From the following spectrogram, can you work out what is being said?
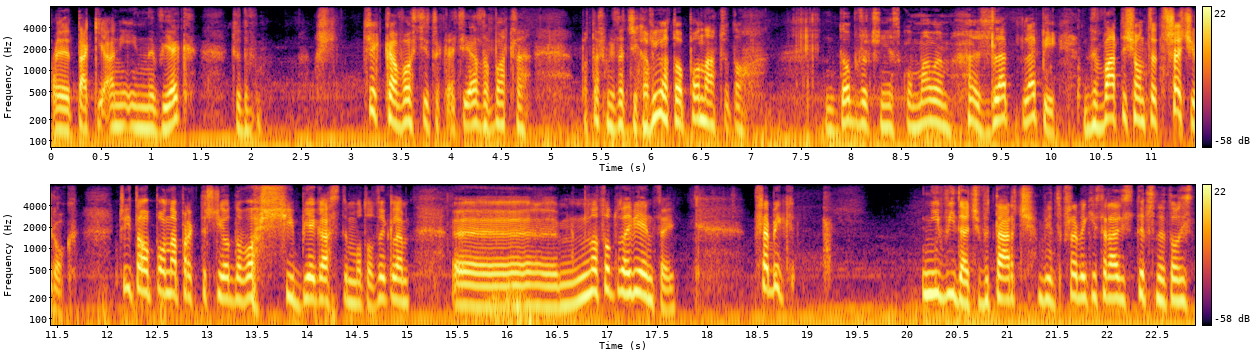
e, taki, a nie inny wiek. Czy ciekawości, czekajcie, ja zobaczę, bo też mnie zaciekawiła ta opona, czy to Dobrze, czy nie skłamałem? Źle, lepiej. 2003 rok. Czyli ta opona praktycznie od nowości biega z tym motocyklem. Eee, no co tutaj więcej? Przebieg nie widać wytarć, więc przebieg jest realistyczny, to jest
